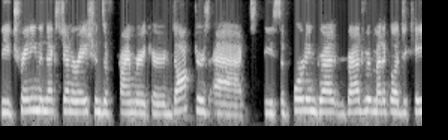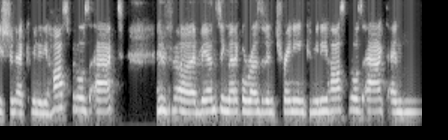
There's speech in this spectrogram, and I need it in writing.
the Training the Next Generations of Primary Care Doctors Act, the Supporting Grad- Graduate Medical Education at Community Hospitals Act, and, uh, Advancing Medical Resident Training in Community Hospitals Act, and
